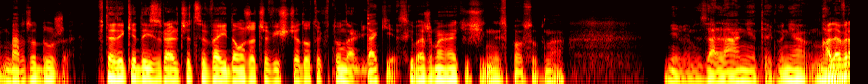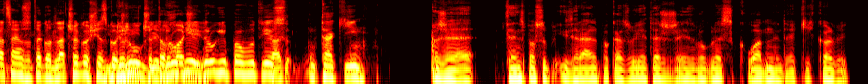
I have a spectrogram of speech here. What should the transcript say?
bardzo duże. Wtedy, kiedy Izraelczycy wejdą rzeczywiście do tych tuneli. Tak jest, chyba że mają jakiś inny sposób na nie wiem, zalanie tego. Nie, nie Ale wracając do tego, dlaczego się zgodzili? Drugi, Czy to drugi, chodzi... drugi powód jest tak? taki, że w ten sposób Izrael pokazuje też, że jest w ogóle skłonny do jakichkolwiek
